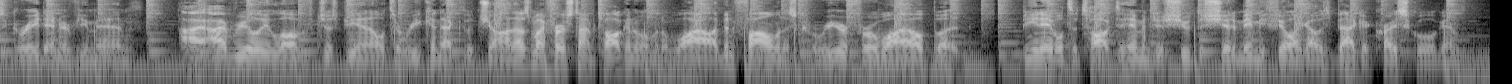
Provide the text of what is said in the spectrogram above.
Was a great interview, man. I, I, really love just being able to reconnect with Jon. That was my first time talking to him in a while. I've been following his career for a while, but being able to talk to him and just shoot the shit, it made me feel like I was back at Christ school again.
